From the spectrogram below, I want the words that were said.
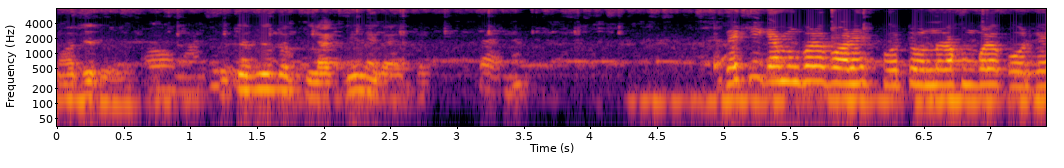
মাঝে দেবে ও মাঝে এটা দিয়ে তো লাগবেই না গায়ে তাই না? দেখি কেমন করে করে ও একটু অন্যরকম করে করবে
